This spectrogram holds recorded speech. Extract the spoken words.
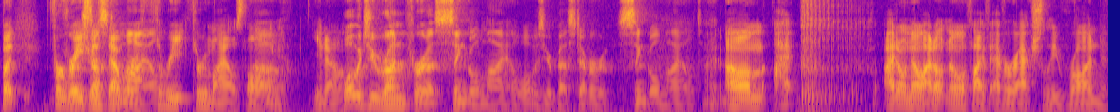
but for, For races that were three three miles long. Oh. You know, what would you run for a single mile? What was your best ever single mile time? Um, I, I don't know. I don't know if I've ever actually run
